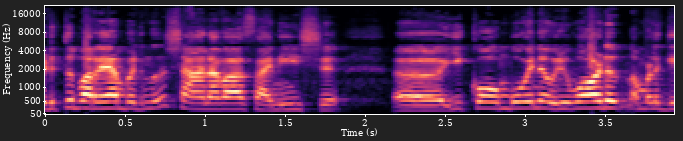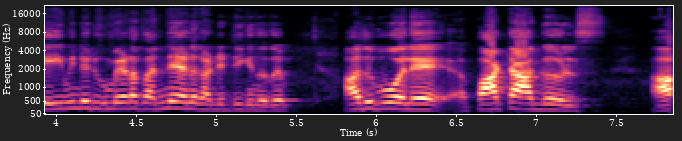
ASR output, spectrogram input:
എടുത്തു പറയാൻ പറ്റുന്നത് ഷാനവാസ് അനീഷ് ഈ കോംബോവിനെ ഒരുപാട് നമ്മൾ ഗെയിമിന്റെ രൂപയുടെ തന്നെയാണ് കണ്ടിട്ടിരിക്കുന്നത് അതുപോലെ പാട്ടാ ഗേൾസ് ആ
